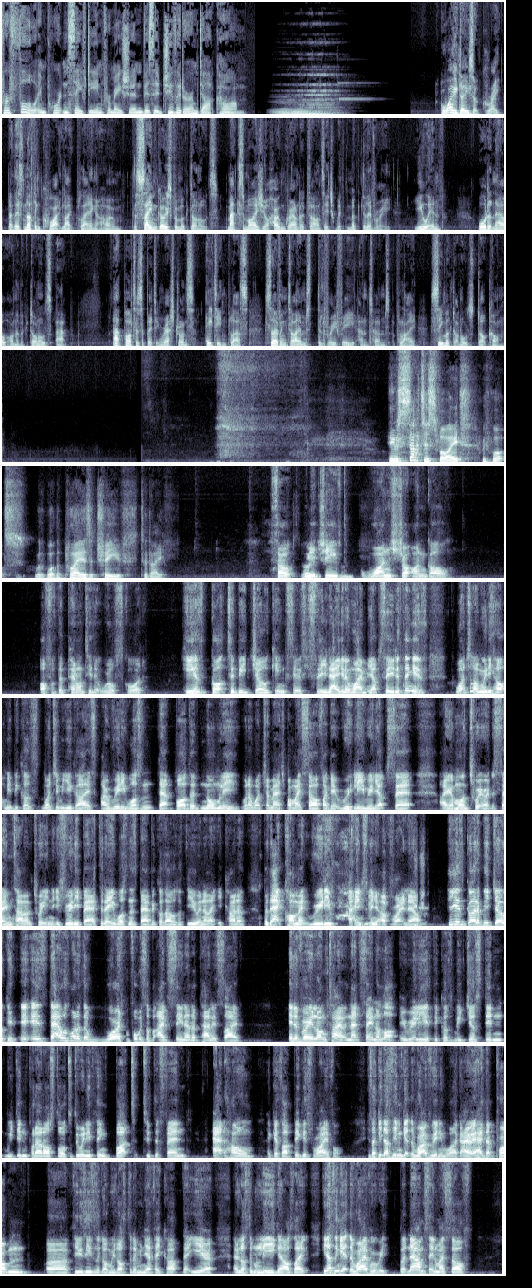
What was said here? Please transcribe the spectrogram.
For full important safety information, visit juvederm.com. Away days are great, but there's nothing quite like playing at home. The same goes for McDonald's. Maximize your home ground advantage with McDelivery. You in? Order now on the McDonald's app. At participating restaurants, 18 plus, serving times, delivery fee, and terms apply. See McDonald's.com. He was satisfied with what with what the players achieved today. So we achieved one shot on goal off of the penalty that Will scored. He has got to be joking, seriously. So now you're going to wind me up. See, the thing is, watch along really helped me because watching with you guys, I really wasn't that bothered. Normally, when I watch a match by myself, I get really, really upset. I am on Twitter at the same time I'm tweeting. It's really bad. Today wasn't as bad because I was with you, and I like it kind of. But that comment really winds me up right now. he has got to be joking. It is that was one of the worst performances I've seen at the Palace side in a very long time, and that's saying a lot. It really is because we just didn't we didn't put out our store to do anything but to defend at home against our biggest rival. It's like he doesn't even get the rivalry anymore. Like I had that problem uh, a few seasons ago. we lost to them in the FA Cup that year and lost them in the league, and I was like, he doesn't get the rivalry. But now I'm saying to myself,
